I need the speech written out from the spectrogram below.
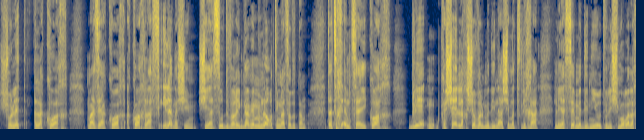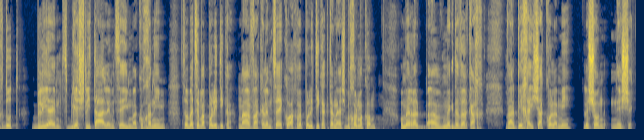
שולט על הכוח. מה זה הכוח? הכוח להפעיל אנשים שיעשו דברים גם אם הם לא רוצים לעשות אותם. אתה צריך אמצעי כוח. בלי, קשה לחשוב על מדינה שמצליחה ליישם מדיניות ולשמור על אחדות בלי, האמצ... בלי השליטה על האמצעים הכוחניים. זו בעצם הפוליטיקה, מאבק על אמצעי כוח ופוליטיקה קטנה יש בכל מקום. אומר המק דבר כך, ועל פיך יישק כל עמי לשון נשק.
